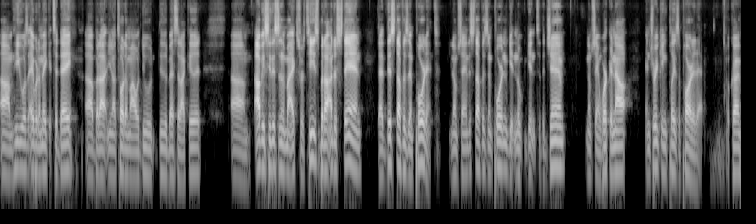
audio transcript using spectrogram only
Um, he was able to make it today, uh, but I you know told him I would do do the best that I could. Um, obviously, this isn't my expertise, but I understand that this stuff is important. You know what I'm saying? This stuff is important. Getting to, getting to the gym, you know I'm saying? Working out and drinking plays a part of that. Okay.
